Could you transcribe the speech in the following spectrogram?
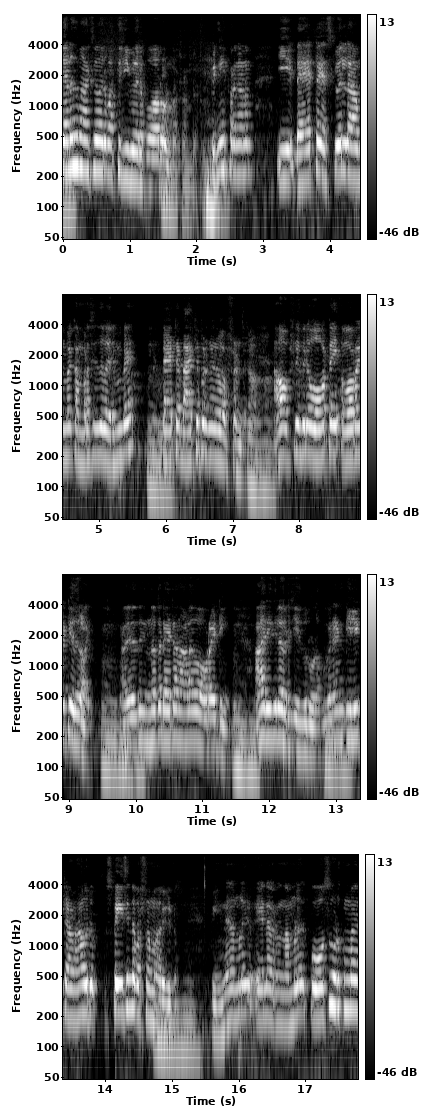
ചിലത് മാക്സിമം ഒരു പത്ത് ജി ബി വരെ പോകാറുണ്ട് പിന്നെ ഈ പറഞ്ഞ ഈ ഡാറ്റ എസ് ക്യു എൽ ആകുമ്പോൾ കംപ്രസ് ചെയ്ത് വരുമ്പോ ഡാറ്റ ബാക്കപ്പ് എടുക്കുന്ന ഒരു ഓപ്ഷൻ ഉണ്ട്. ആ ഓപ്ഷൻ ഇവർ ഓവർ ഓവറൈറ്റ് ചെയ്ത് കളയും. അതായത് ഇന്നത്തെ ഡാറ്റ നാളെ ഓവർറൈറ്റ് ചെയ്യും. ആ രീതിയിൽ അവർ ചെയ്തിട്ടുള്ളൂ. അപ്പൊ പിന്നെ ഡിലീറ്റ് ആണ്. ആ ഒരു സ്പേസിന്റെ പ്രശ്നം മാറി കിട്ടും. പിന്നെ നമ്മൾ എന്നാ പറയുക നമ്മൾ പോസ് കൊടുക്കുമ്പോൾ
